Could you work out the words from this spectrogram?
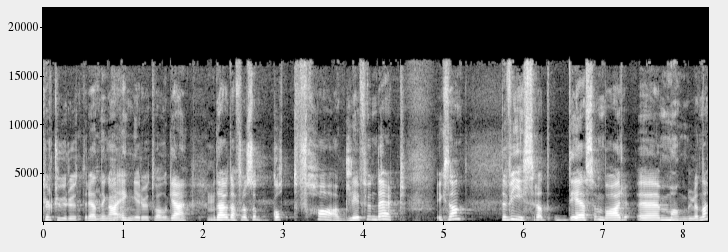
kulturutredninga av Enger-utvalget. Og Det er jo derfor også godt faglig fundert. Ikke sant? Det viser at det som var eh, manglene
